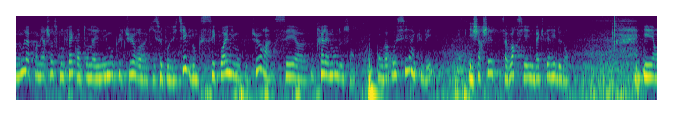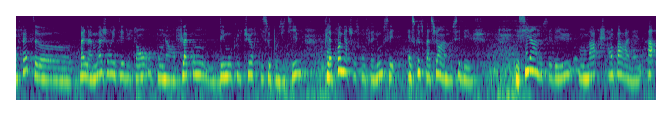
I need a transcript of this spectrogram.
nous, la première chose qu'on fait quand on a une hémoculture qui se positive, donc c'est quoi une hémoculture? C'est prélèvement de sang qu'on va aussi incuber et chercher de savoir s'il y a une bactérie dedans. Et en fait, bah, la majorité du temps qu'on a un flacon d'hémoculture qui se positive, la première chose qu'on fait, nous, c'est est-ce que ce patient a un ECBU Et s'il a un ECBU, on marche en parallèle. Ah,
